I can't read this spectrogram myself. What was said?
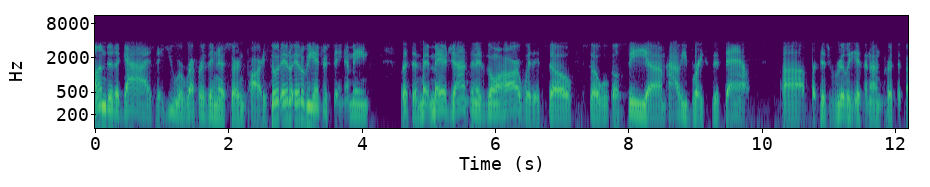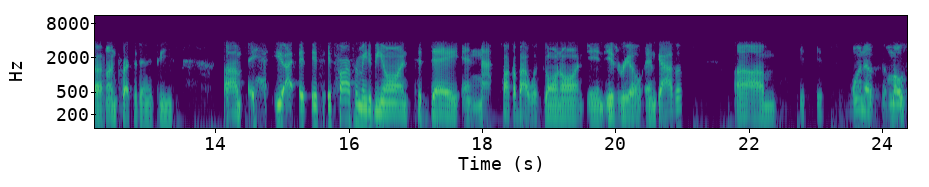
under the guise that you were representing a certain party. So it, it'll it'll be interesting. I mean, listen, Mayor Johnson is going hard with it, so so we'll see um, how he breaks this down. Uh, but this really is an unpre- uh, unprecedented piece. Um, you know, I- it, it's it's hard for me to be on today and not talk about what's going on in Israel and Gaza. Um, it, it's one of the most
